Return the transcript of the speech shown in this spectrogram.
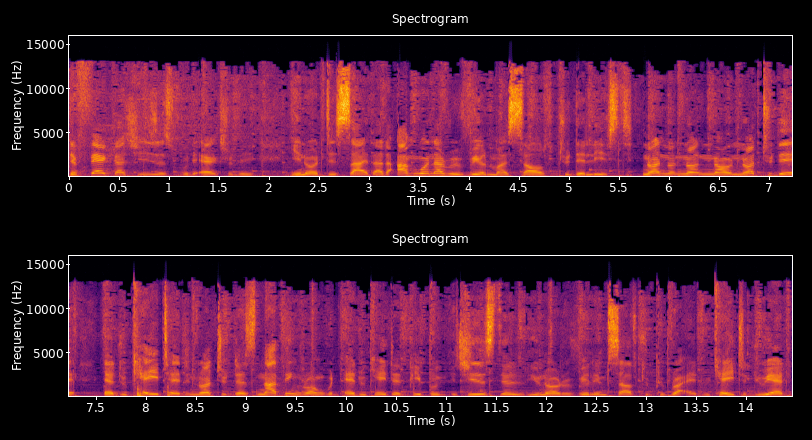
the fact that Jesus would actually, you know, decide that I'm gonna reveal myself to the least. No, no, no, no, not to the educated. Not to. There's nothing wrong with educated people. Jesus still, you know, reveal himself to people who are educated. You had,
